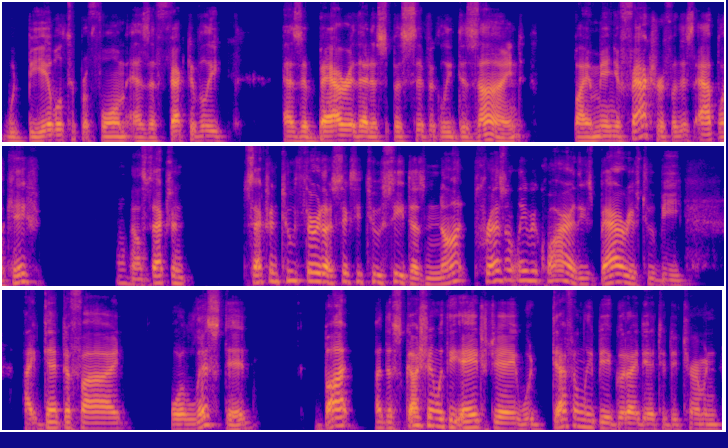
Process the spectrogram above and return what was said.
would be able to perform as effectively as a barrier that is specifically designed by a manufacturer for this application. Mm-hmm. Now, section section 230.62c does not presently require these barriers to be identified or listed, but a discussion with the AHJ would definitely be a good idea to determine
